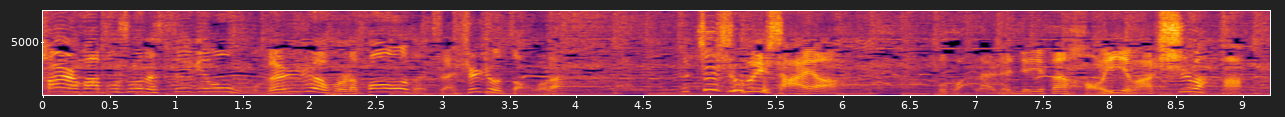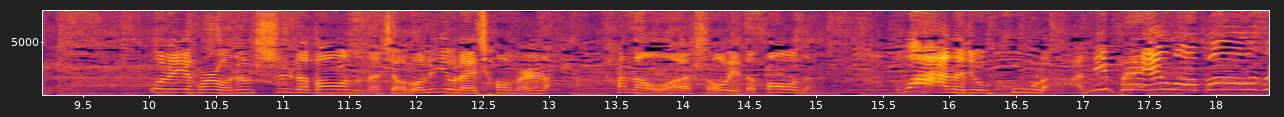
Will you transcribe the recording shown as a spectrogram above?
他二话不说的塞给我五个热乎的包子，转身就走了。这是为啥呀？不管了，人家一番好意嘛，吃吧啊！过了一会儿，我正吃着包子呢，小萝莉又来敲门了。看到我手里的包子，哇的就哭了。你赔我包子！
